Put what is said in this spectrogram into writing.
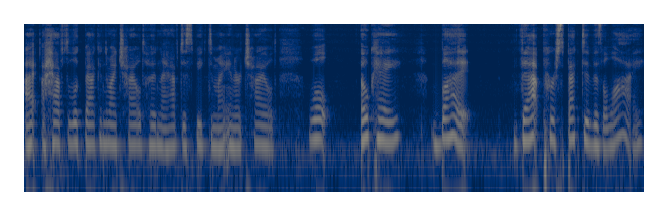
I I have to look back into my childhood and I have to speak to my inner child. Well, okay, but that perspective is a lie.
